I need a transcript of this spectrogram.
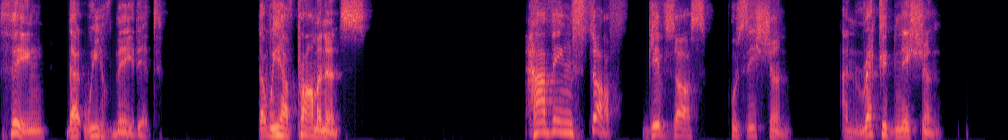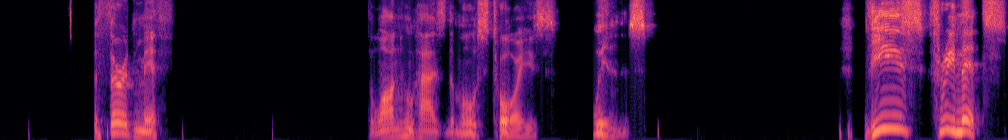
thing that we have made it, that we have prominence. Having stuff gives us position and recognition. The third myth the one who has the most toys wins. These three myths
